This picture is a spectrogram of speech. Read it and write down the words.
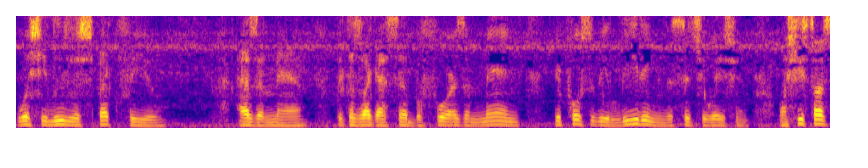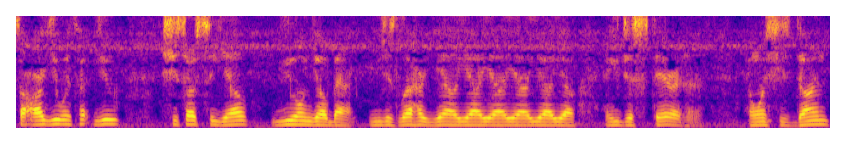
will she lose respect for you as a man, because like I said before, as a man, you're supposed to be leading the situation. When she starts to argue with you, she starts to yell, you don't yell back. You just let her yell, yell, yell, yell, yell, yell, and you just stare at her. And when she's done,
